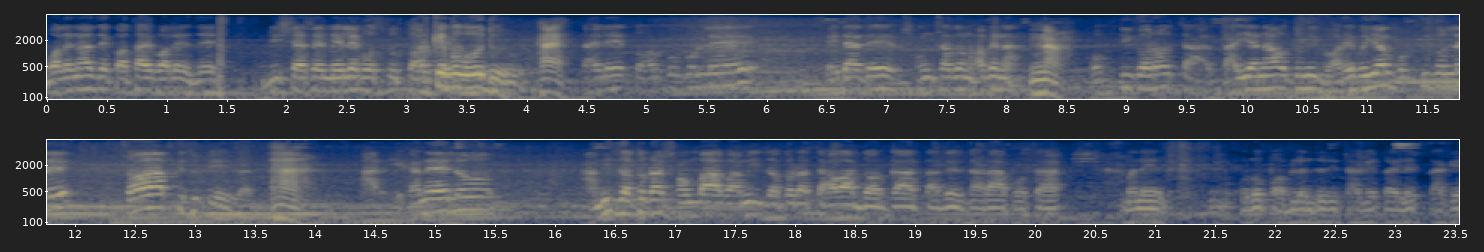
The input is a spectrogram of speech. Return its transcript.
বলে না যে কথায় বলে যে বিশ্বাসে মেলে বস্তু তর্কে বহু হ্যাঁ। তাইলে তর্ক করলে সেটাতে সংশোধন হবে না। না। ভক্তি করো চাইয়া নাও তুমি ঘরে বইয়াও ভক্তি করলে সব কিছু পেয়ে যাবে। হ্যাঁ। আর এখানে এলো আমি যতটা সম্ভব আমি যতটা চাওয়ার দরকার তাদের ঝাড়া পোছা মানে কোনো প্রবলেম যদি থাকে তাহলে তাকে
